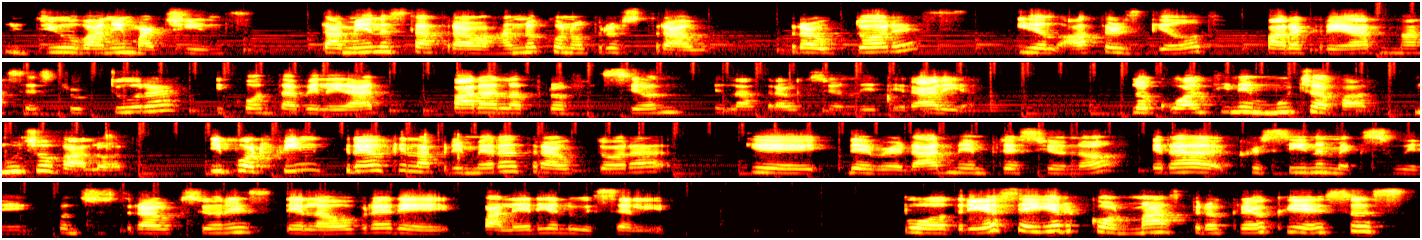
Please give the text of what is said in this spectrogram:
y Giovanni Marchins. También está trabajando con otros traductores y el Authors Guild para crear más estructura y contabilidad para la profesión de la traducción literaria, lo cual tiene mucho, mucho valor. Y por fin creo que la primera traductora que de verdad me impresionó era Christina McSweeney con sus traducciones de la obra de Valeria Luiselli. Podría seguir con más, pero creo que eso es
